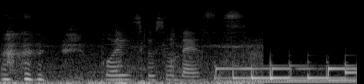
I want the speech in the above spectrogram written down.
pois que eu sou dessas.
